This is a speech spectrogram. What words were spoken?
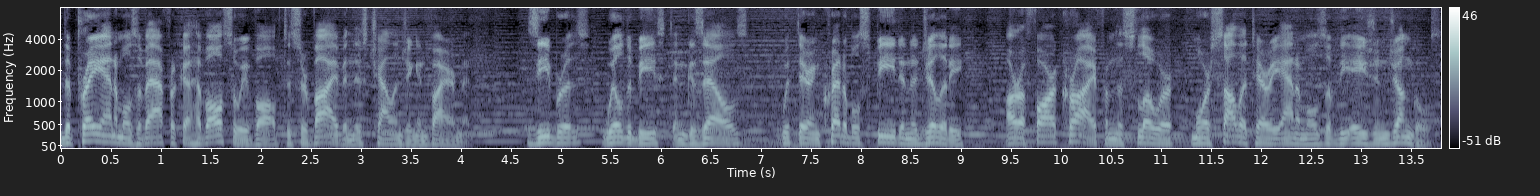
The prey animals of Africa have also evolved to survive in this challenging environment. Zebras, wildebeest, and gazelles, with their incredible speed and agility, are a far cry from the slower, more solitary animals of the Asian jungles.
